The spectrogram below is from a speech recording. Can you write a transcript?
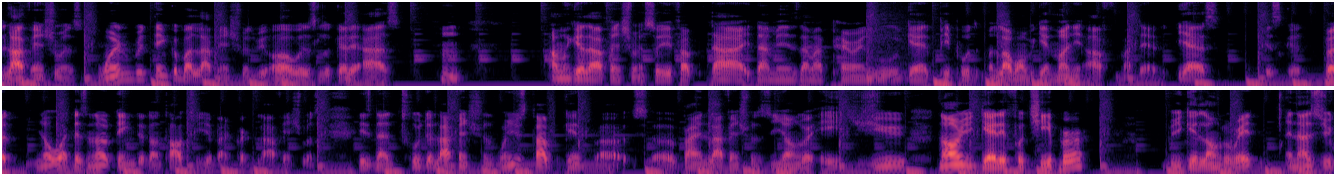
life insurance. When we think about life insurance, we always look at it as, hmm, I'm gonna get life insurance. So if I die, that means that my parents will get people, a loved one will get money off my death. Yes, it's good. But you know what? There's another thing they don't talk to you about life insurance. Is that through the life insurance, when you start getting, uh, uh, buying life insurance younger age, you now you get it for cheaper, you get longer rate, and as you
